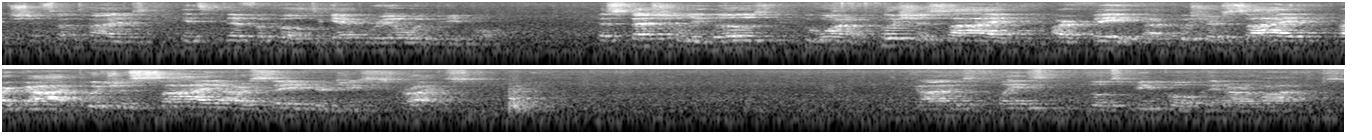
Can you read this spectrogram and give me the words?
It's sometimes it's difficult to get real with people, especially those who want to push aside our faith, or push aside our God, push aside our Savior, Jesus Christ. God has placed those people in our lives.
